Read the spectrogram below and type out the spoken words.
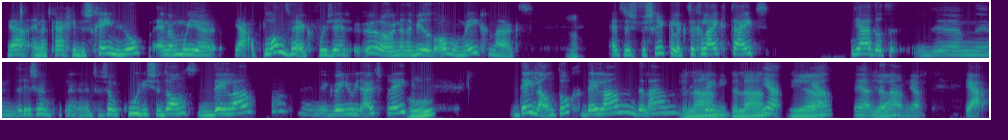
Ja, en dan krijg je dus geen hulp. En dan moet je ja, op het land werken voor 6 euro. En dan heb je dat allemaal meegemaakt. Ja. Het is verschrikkelijk. Tegelijkertijd ja, dat, de, er is zo'n Koerdische dans, Delan. Ik weet niet hoe je het uitspreekt. Hoe? Delan, toch? Delan, Delan? Delan, ik weet niet. Delan? Ja, ja, ja, ja, Delan, ja. ja.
